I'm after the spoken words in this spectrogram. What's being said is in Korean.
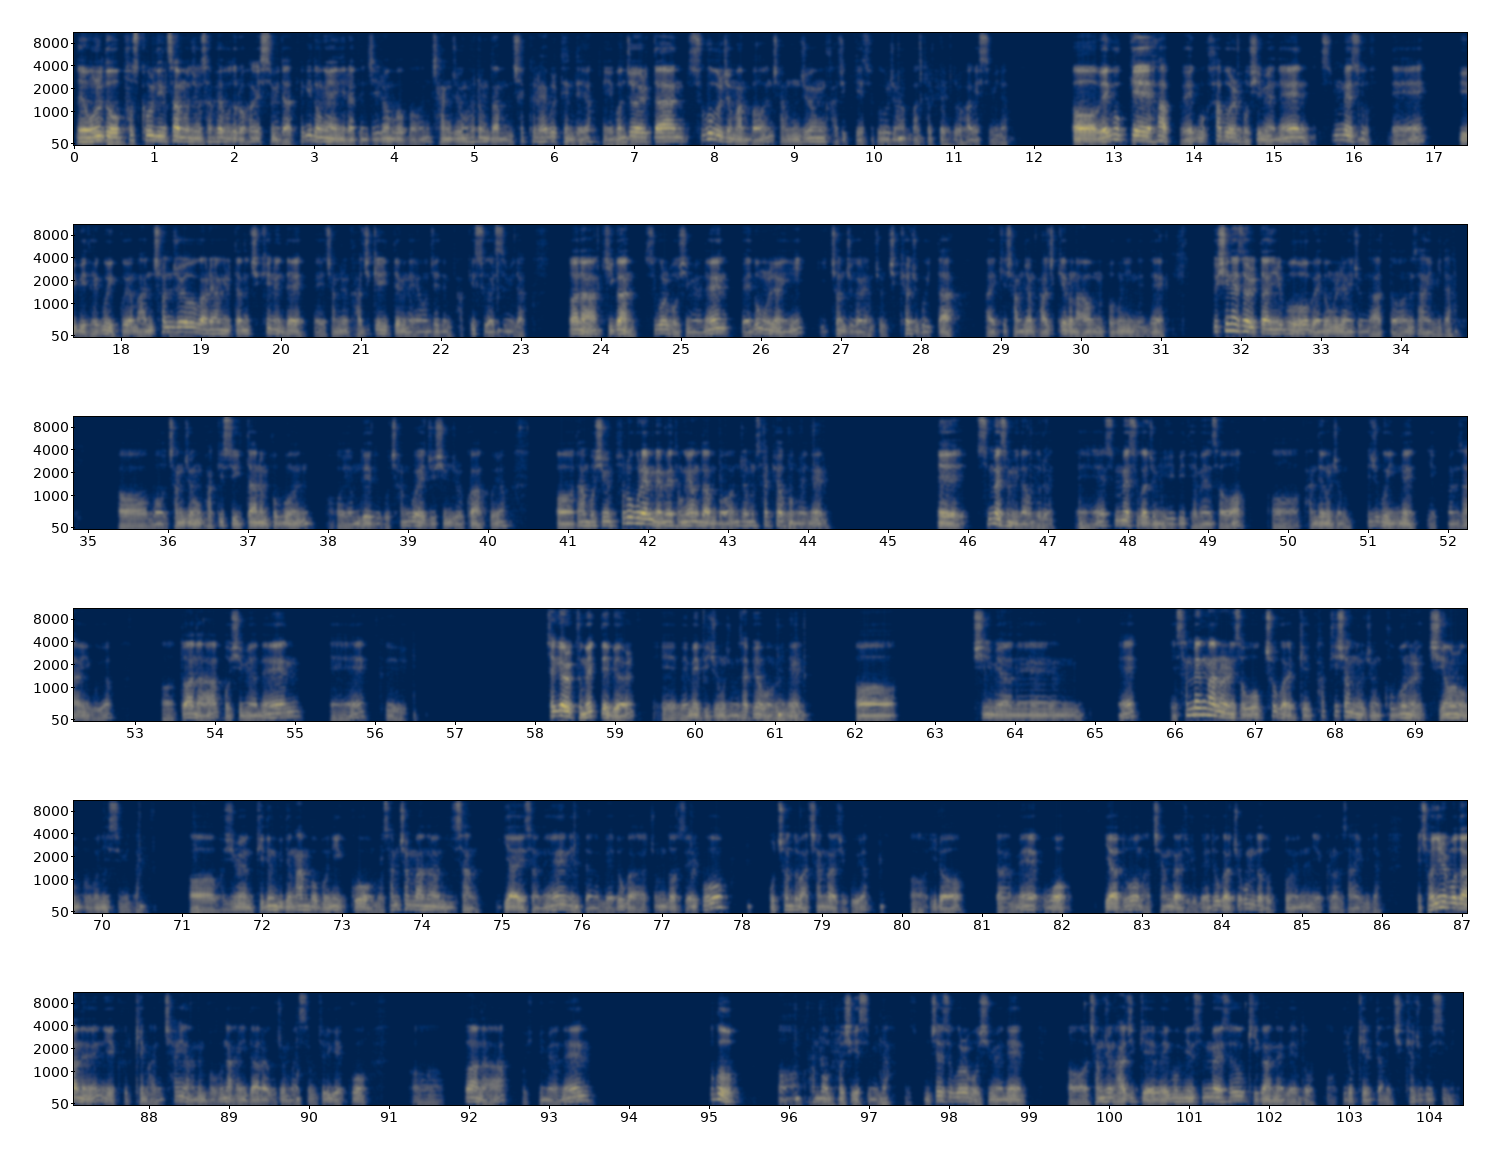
네, 오늘도 포스코홀딩스 한번 좀 살펴보도록 하겠습니다. 특이 동향이라든지 이런 부분, 장중 흐름도 한번 체크를 해볼 텐데요. 예, 먼저 일단 수급을 좀 한번, 장중 가집게 수급을 좀 한번 살펴보도록 하겠습니다. 어, 외국계 합, 외국 합을 보시면은 순매수, 네, 유입이 되고 있고요. 만 천주 가량 일단은 지키는데, 예, 장중 가집게이기 때문에 언제든 바뀔 수가 있습니다. 또 하나, 기간 수급을 보시면은 매도 물량이 2천주 가량 좀 지켜주고 있다. 아, 이렇게 잠정 가집게로 나오는 부분이 있는데, 수신에서 일단 일부 매도 물량이 좀 나왔던 상황입니다. 어, 뭐, 장중 바뀔 수 있다는 부분, 어, 염두에 두고 참고해 주시면 좋을 것 같고요. 어, 다음 보시면 프로그램 매매 동향도 한번 좀 살펴보면은, 네, 순매수입니다, 오늘은. 네, 순매수가 좀 유입이 되면서, 어, 반등을 좀 해주고 있는 예, 그런 상황이고요. 어, 또 하나 보시면은, 네, 그, 체결 금액대별 예, 매매 비중을 좀 살펴보면은 어 보시면은 예, 300만 원에서 5억 초가 이렇게 파티션으로 좀 구분을 지어 놓은 부분이 있습니다. 어 보시면 비등비등한 부분이 있고 뭐 3천만 원 이상 이하에서는 일단은 매도가 좀 더 세고 5천도 마찬가지고요. 어 1억 그다음에 5억 이하도 마찬가지로 매도가 조금 더 높은 예, 그런 상황입니다. 예, 전일보다는 예, 그렇게 많이 차이 나는 부분은 아니다라고 좀 말씀드리겠고, 어, 또 하나 보시면은 수급 어, 한번 보시겠습니다. 예, 전체 수급을 보시면은 어, 장중 가집게 외국인 순매수 기간의 매도 어, 이렇게 일단은 지켜주고 있습니다.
